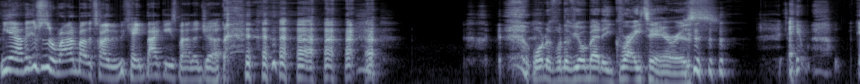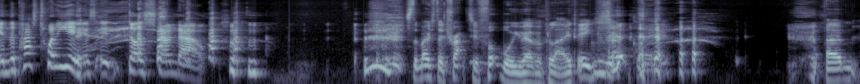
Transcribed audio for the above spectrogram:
Yeah, I think this was around about the time he became Baggies' manager. one of one of your many great eras. It- in the past 20 years, it does stand out. it's the most attractive football you've ever played. exactly. Um,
